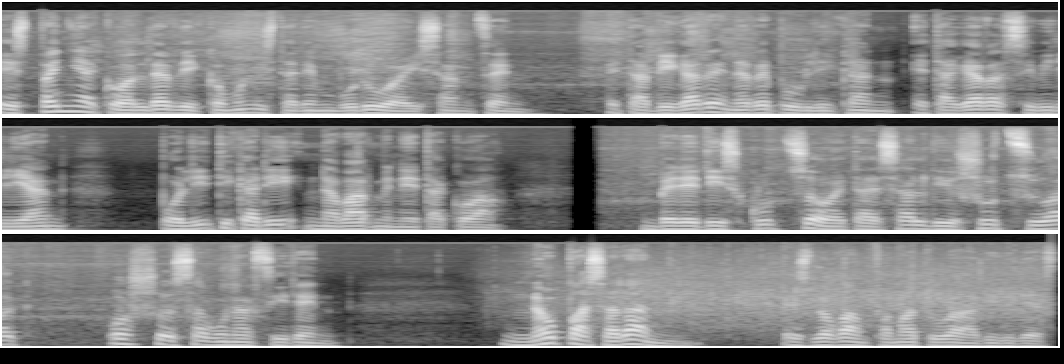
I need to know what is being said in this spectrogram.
Espainiako alderdi komunistaren burua izan zen, eta bigarren errepublikan eta gerra zibilian politikari nabarmenetakoa. Bere diskurtzo eta esaldi usutzuak oso ezagunak ziren. No pasaran, eslogan famatua adibidez.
